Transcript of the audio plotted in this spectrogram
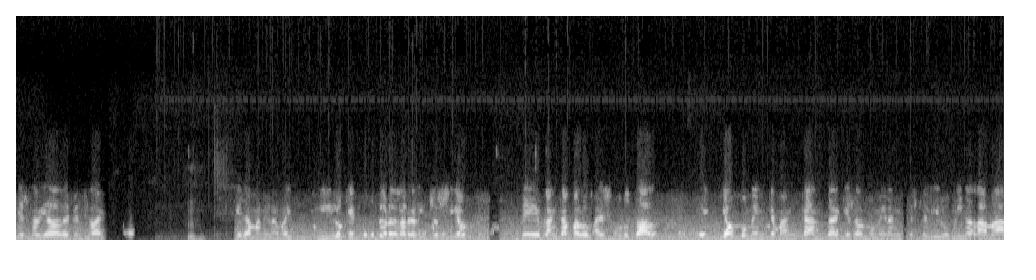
que s'havia de defensar d'aquella manera. No? I, I el que he pogut veure de la realització de Blanca Paloma és brutal. Eh, hi ha un moment que m'encanta, que és el moment en què se li il·lumina la mà,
